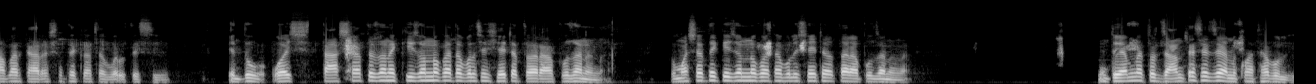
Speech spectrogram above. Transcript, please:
আবার কারোর সাথে কথা বলতেছি কিন্তু ওই স- তার সাথে যেন কি জন্য কথা বলছি সেটা তো আর আপু জানে না। তোমার সাথে কি জন্য কথা বলি সেটাও তার আপু জানে না। কিন্তু এমনি তো জানতেছে যে আমি কথা বলি।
